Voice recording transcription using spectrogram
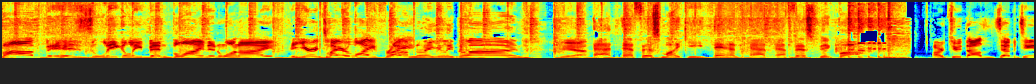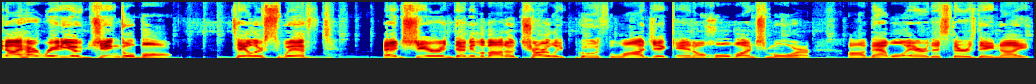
Bob has legally been blind in one eye your entire life, right? I'm legally blind. Yeah. At FS Mikey and at FS Big Bob. Our 2017 iHeartRadio Jingle Ball. Taylor Swift, Ed Sheeran, Demi Lovato, Charlie Puth, Logic, and a whole bunch more. Uh, that will air this Thursday night,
